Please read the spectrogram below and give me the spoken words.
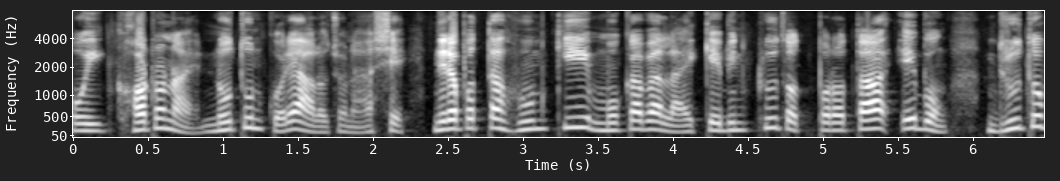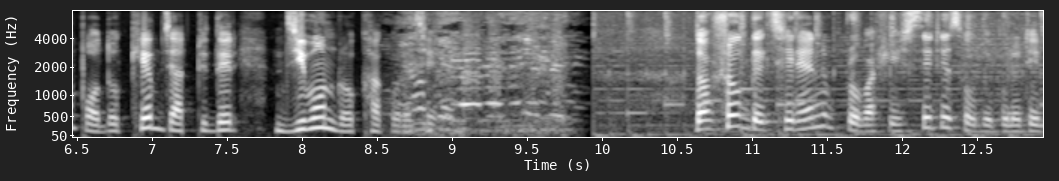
ওই ঘটনায় নতুন করে আলোচনা আসে। নিরাপত্তা হুমকি মোকাবেলায় কেবিন ক্রু তৎপরতা এবং দ্রুত পদক্ষেপ যাত্রীদের জীবন রক্ষা করেছে। দর্শক, দেখছিলেন প্রবাসী সিটি সৌদি বুলেটিন।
